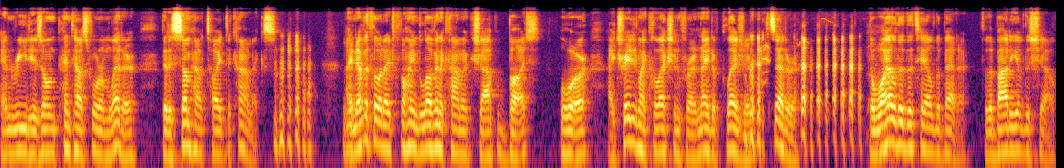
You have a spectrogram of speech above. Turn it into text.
and read his own Penthouse Forum letter that is somehow tied to comics. I never thought I'd find love in a comic shop, but, or, I traded my collection for a night of pleasure, etc. the wilder the tale, the better, for the body of the show.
